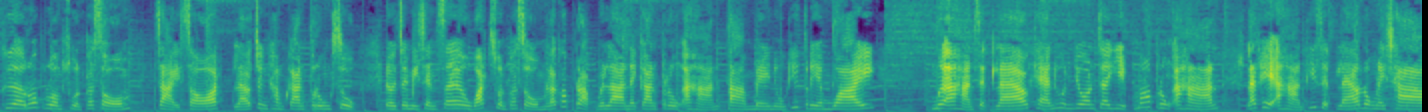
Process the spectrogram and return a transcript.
เพื่อรวบรวมส่วนผสม จ่ายซอส แล้วจึงทำการปรุงสุก โดยจะมีเซ็นเซอร์วัดส่วนผสม แล้วก็ปรับเวลาในการปรุงอาหารตามเมนูที่เตรียมไว้เมื่ออาหารเสร็จแล้วแขนหุ่นยนต์จะหยิบหม้อปรุงอาหาร และเทอาหารที่เสร็จแล้วลงในชาม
